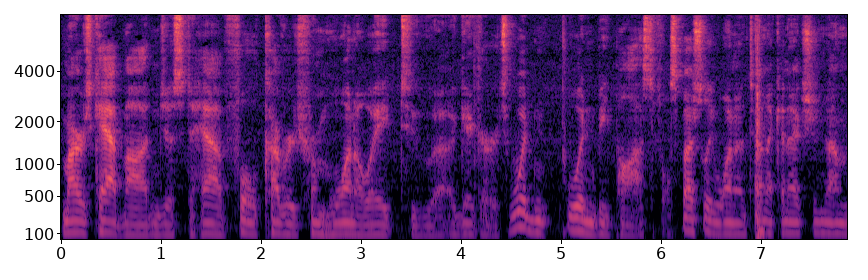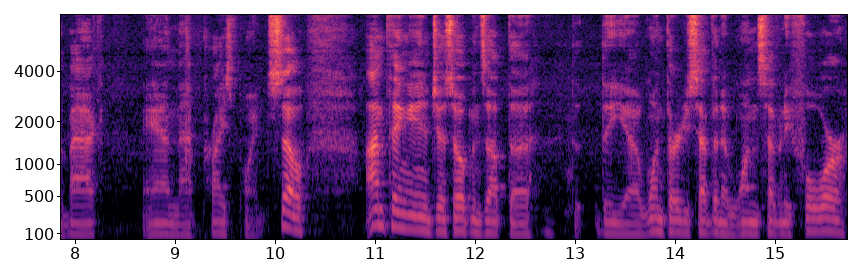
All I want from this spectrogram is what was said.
MARS CAP mod and just have full coverage from 108 to uh, gigahertz wouldn't wouldn't be possible, especially one antenna connection on the back and that price point. So I'm thinking it just opens up the the, the uh, 137 to 174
